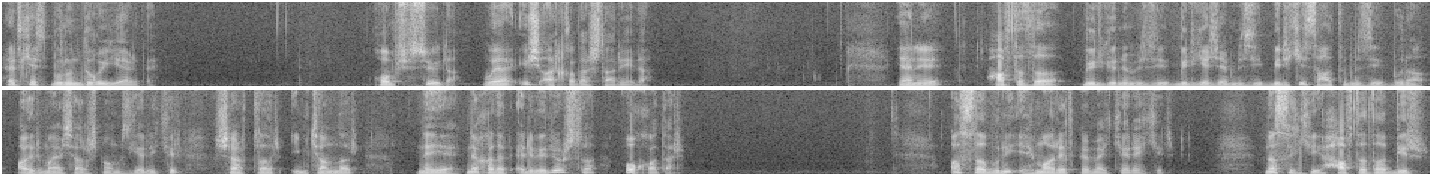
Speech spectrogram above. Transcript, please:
Herkes bulunduğu yerde, komşusuyla veya iş arkadaşlarıyla, yani haftada bir günümüzü, bir gecemizi, bir iki saatimizi buna ayırmaya çalışmamız gerekir. Şartlar, imkanlar neye, ne kadar el veriyorsa o kadar. Asla bunu ihmal etmemek gerekir. Nasıl ki haftada bir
